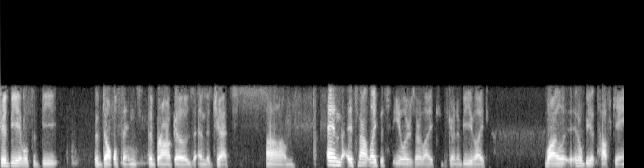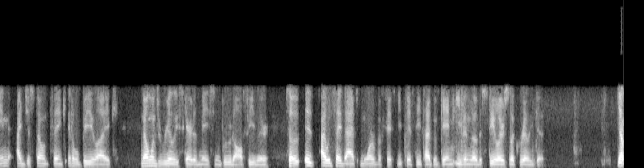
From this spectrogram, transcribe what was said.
should be able to beat the Dolphins, the Broncos, and the Jets. Um, and it's not like the Steelers are like going to be like. While it'll be a tough game, I just don't think it'll be like no one's really scared of Mason Rudolph either. So it, I would say that's more of a 50-50 type of game, even though the Steelers look really good. Yep.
